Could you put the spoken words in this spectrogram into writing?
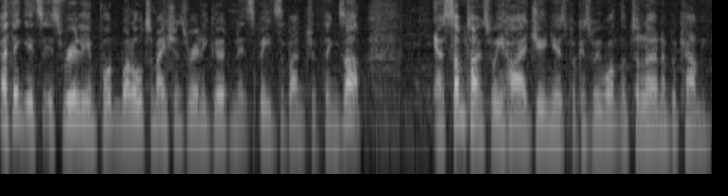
I think it's it's really important. Well, automation's really good and it speeds a bunch of things up. You know, sometimes we hire juniors because we want them to learn and become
